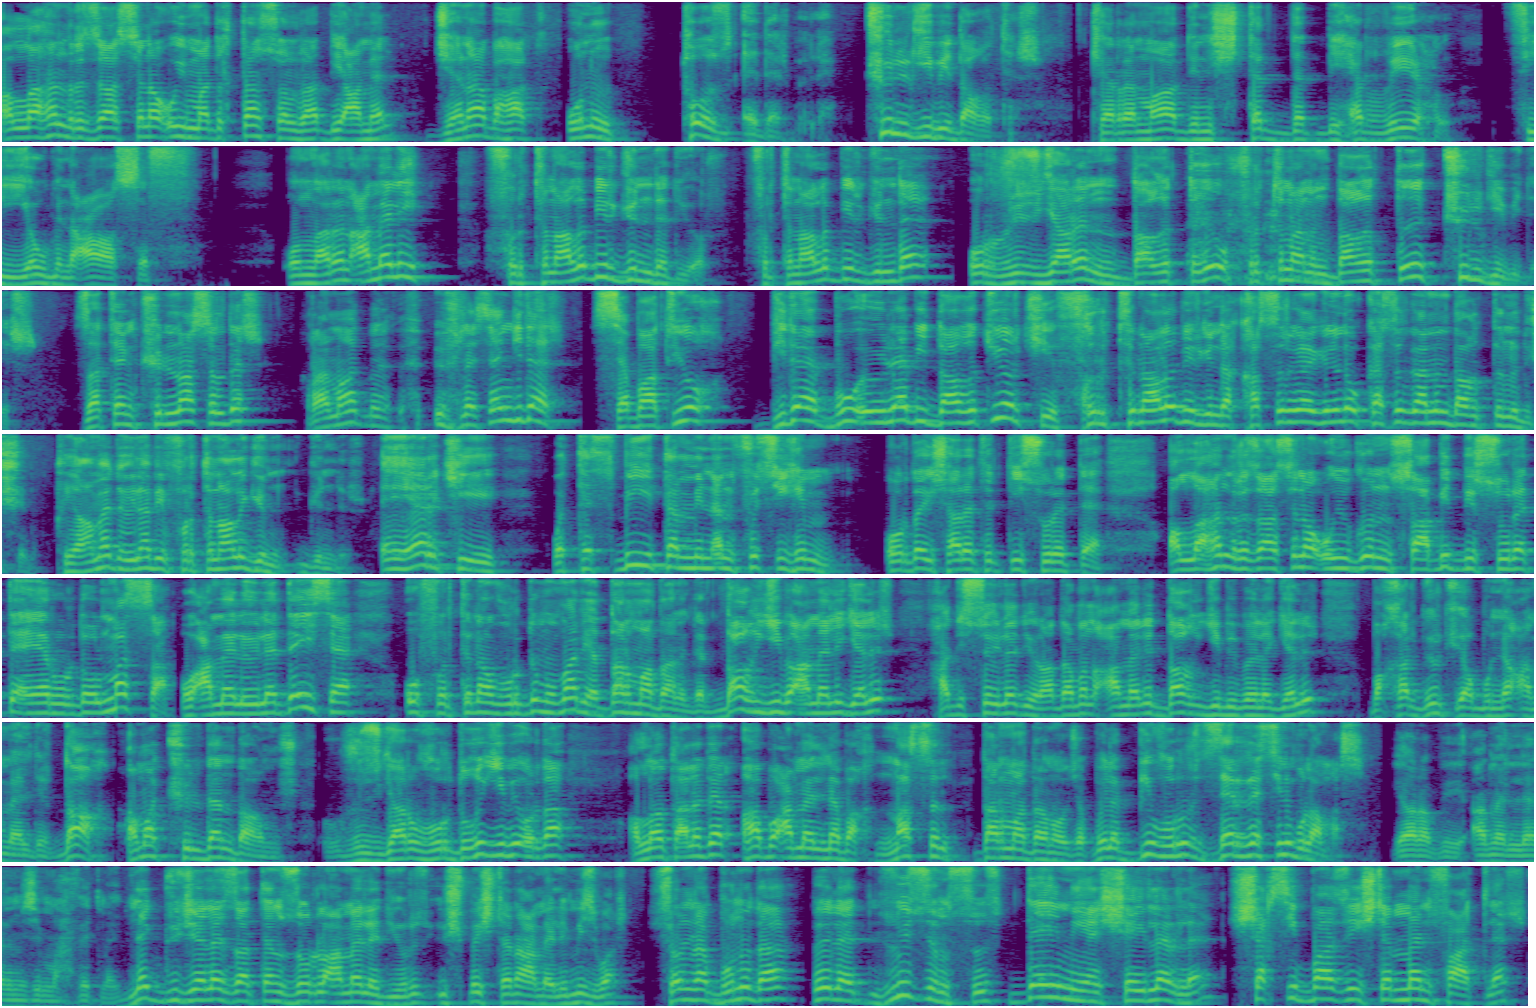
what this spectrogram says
Allah'ın rızasına uymadıktan sonra bir amel Cenab-ı Hak onu toz eder böyle. Kül gibi dağıtır. Keremadin işteddet biherrihu fi yevmin asif. Onların ameli fırtınalı bir günde diyor. Fırtınalı bir günde o rüzgarın dağıttığı, o fırtınanın dağıttığı kül gibidir. Zaten kül nasıldır? Ramad üflesen gider. Sebatı yok. Bir de bu öyle bir dağıtıyor ki fırtınalı bir günde kasırga gününde o kasırganın dağıttığını düşün. Kıyamet öyle bir fırtınalı gün, gündür. Eğer ki ve tesbiten min enfusihim orada işaret ettiği surette Allah'ın rızasına uygun sabit bir surette eğer orada olmazsa o amel öyle değilse o fırtına vurdu mu var ya darmadan eder. Dağ gibi ameli gelir. Hadis söyle diyor adamın ameli dağ gibi böyle gelir. Bakar gör ki ya bu ne ameldir. Dağ ama külden dağılmış. Rüzgarı vurduğu gibi orada Allahu Teala der ha bu ameline bak nasıl darmadan olacak. Böyle bir vurur zerresini bulamaz. Ya Rabbi amellerimizi mahvetme. Ne gücele zaten zorla amel ediyoruz. 3-5 tane amelimiz var. Sonra bunu da böyle lüzumsuz değmeyen şeylerle şahsi bazı işte menfaatler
